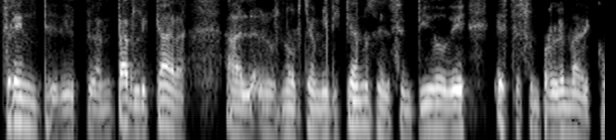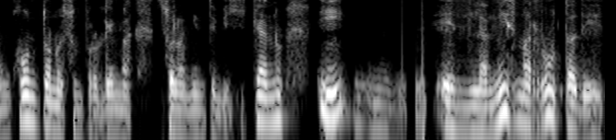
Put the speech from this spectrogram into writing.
frente, de plantarle cara a los norteamericanos en el sentido de este es un problema de conjunto, no es un problema solamente mexicano, y mm, en la misma ruta de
